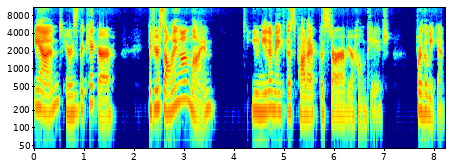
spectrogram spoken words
And here's the kicker if you're selling online, you need to make this product the star of your homepage for the weekend.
